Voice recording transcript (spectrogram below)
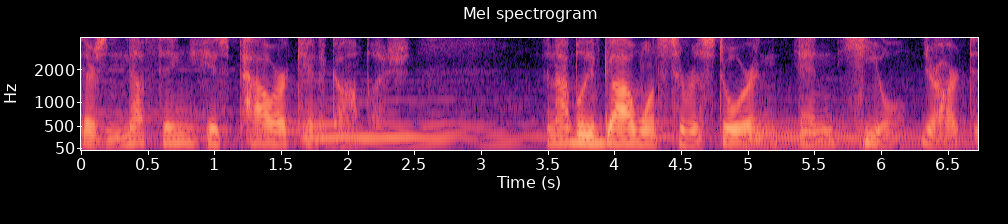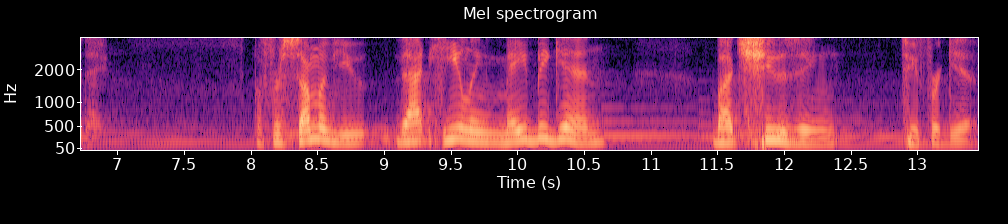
there's nothing his power can accomplish. And I believe God wants to restore and, and heal your heart today. But for some of you, that healing may begin by choosing to forgive.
